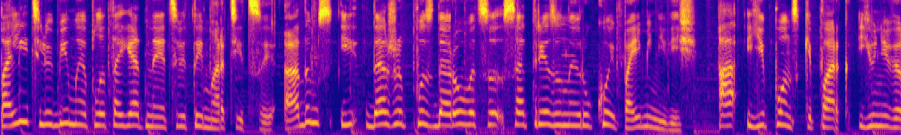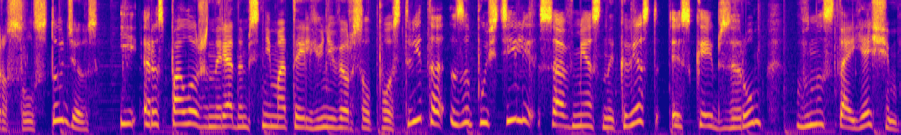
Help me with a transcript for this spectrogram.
полить любимые плотоядные цветы мартиции Адамс и даже поздороваться с отрезанной рукой по имени Вещь. А японский парк Universal Studios и расположенный рядом с ним отель Universal Post Vita запустили совместный квест Escape the Room в настоящем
